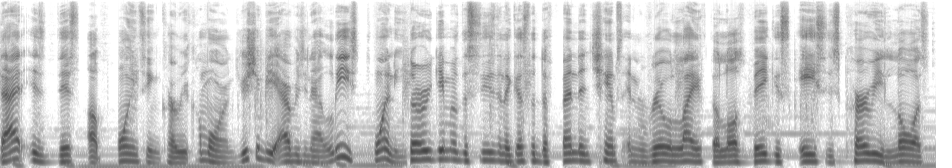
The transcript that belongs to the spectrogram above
That is disappointing, Curry. Come on, you should be averaging at least 20. Third game of the season against the defending champs in real life, the Las Vegas Aces. Curry lost.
